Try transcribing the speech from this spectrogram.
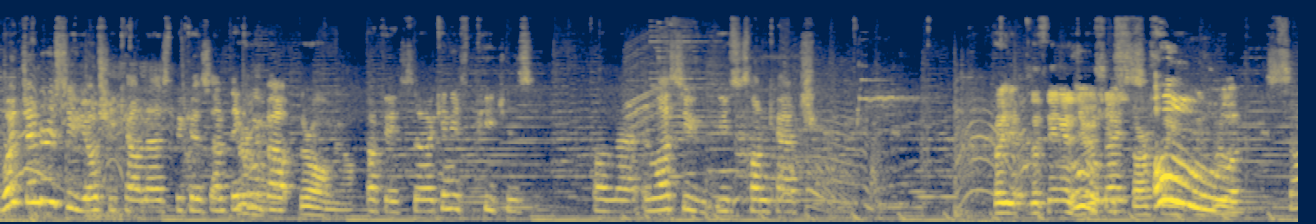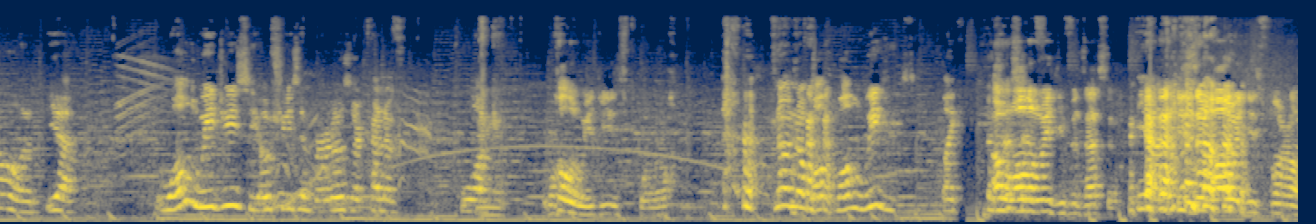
What genders do Yoshi count as? Because I'm thinking They're- about. They're all male. Okay, so I can use Peaches on that, unless you use Tongue Catch. But the thing is, Ooh, Yoshi's nice. star. Oh, solid. Yeah. Waluigi's, Yoshi's, and Birdos are kind of luck. Mm. Waluigi's plural. no, no, Wal- Waluigi's like. Oh. Waluigi possessive. Yeah. he said Waluigi's plural.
